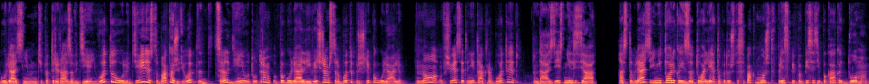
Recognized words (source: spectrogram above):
гулять с ним, ну, типа, три раза в день. Вот у людей собака ждет целый день. Вот утром погуляли, и вечером с работы пришли, погуляли. Но в Швеции это не так работает. Да, здесь нельзя оставлять, и не только из-за туалета, потому что собака может, в принципе, пописать и покакать дома.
